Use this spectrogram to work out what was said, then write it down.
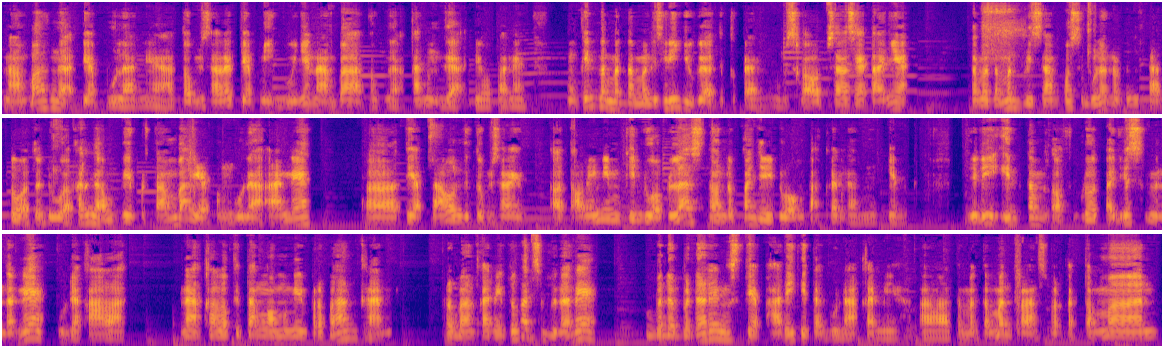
nambah nggak tiap bulannya? Atau misalnya tiap minggunya nambah atau enggak kan enggak jawabannya. Mungkin teman-teman di sini juga gitu kan kalau misalnya saya tanya teman-teman beli sampo sebulan mungkin satu atau dua? Kan nggak mungkin bertambah ya penggunaannya uh, tiap tahun gitu. Misalnya uh, tahun ini mungkin 12 tahun depan jadi 24 kan nggak mungkin. Jadi in terms of growth aja sebenarnya udah kalah Nah, kalau kita ngomongin perbankan, perbankan itu kan sebenarnya benar-benar yang setiap hari kita gunakan ya. Uh, teman-teman transfer ke teman,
